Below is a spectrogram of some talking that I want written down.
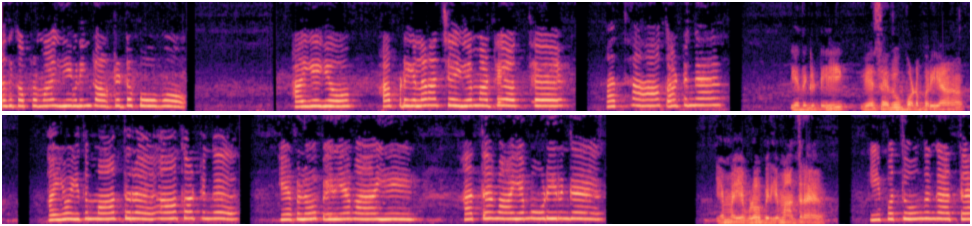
அதுக்கப்புறமா ஈவினிங் டாக்டர்கிட்ட போவோம். ஐயோ அப்படியெல்லாம் நான் செய்ய மாட்டேன் அத்தை. அத்தை காட்டுங்க. எதுக்கிட்டே வேச எதுவும் போட போறியா ஐயோ இது மாத்திரை ஆ காட்டுங்க எவ்வளவு பெரிய வாயி அத்தை வாயை மூடிருங்க ஏம்மா எவ்வளவு பெரிய மாத்திரை இப்ப தூங்குங்க அத்தை.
